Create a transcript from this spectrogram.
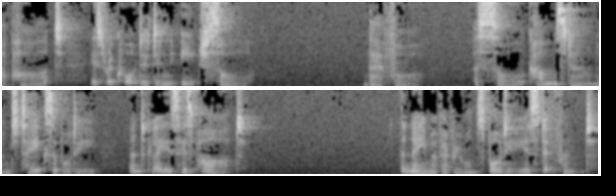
A part is recorded in each soul. Therefore, a soul comes down and takes a body and plays his part. The name of everyone's body is different.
